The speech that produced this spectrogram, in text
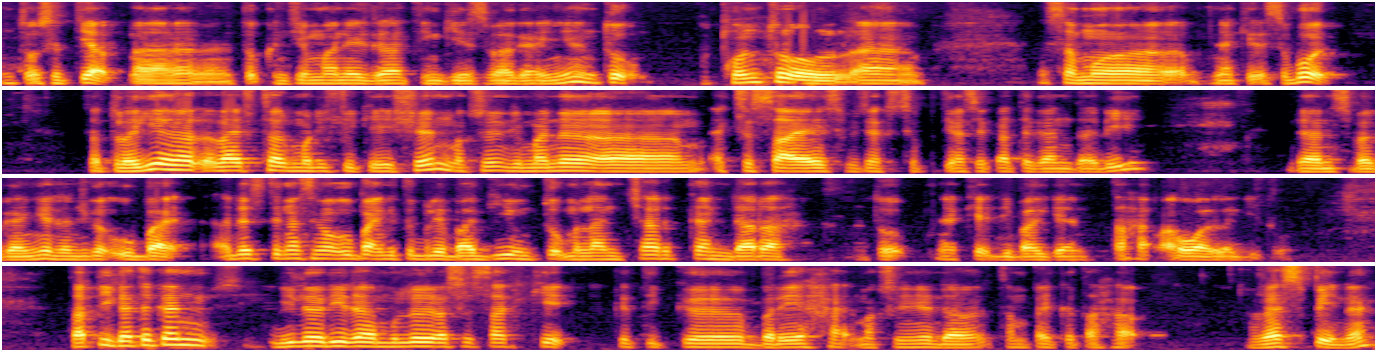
untuk setiap uh, untuk kencing manis, darah tinggi dan sebagainya untuk kontrol uh, semua penyakit tersebut. Satu lagi lifestyle modification, maksudnya di mana uh, exercise seperti, seperti yang saya katakan tadi dan sebagainya dan juga ubat. Ada setengah-setengah ubat yang kita boleh bagi untuk melancarkan darah untuk penyakit di bahagian tahap awal lagi tu. Tapi katakan bila dia dah mula rasa sakit ketika berehat maksudnya dah sampai ke tahap rest pain eh.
